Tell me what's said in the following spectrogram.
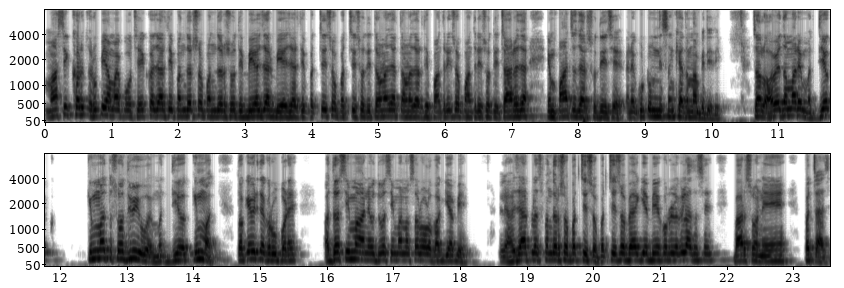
માસિક ખર્ચ રૂપિયામાં આપ્યો છે એક હજારથી પંદરસો પંદરસોથી બે હજાર, બે હજારથી પચીસો પચીસોથી ત્રણ હજાર, ત્રણ હજારથી પાંત્રીસો પાંત્રીસોથી ચાર હજાર, એમ પાંચ હજાર સુધી છે. અને કુટુંબની સંખ્યા તમને આપી દીધી. ચાલો, હવે તમારે મધ્યક કિંમત શોધવી હોય મધ્ય કિંમત, તો કેવી રીતે કરવું પડે? અધસીમા અને ઉધ્વસીમાનો સરવાળો ભાગ્યા બે. એટલે હજાર પ્લસ પંદરસો પચીસો. પચીસો ભાગ્યા બે કરોડ કેટલા થશે? બારસો ને પચાસ.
